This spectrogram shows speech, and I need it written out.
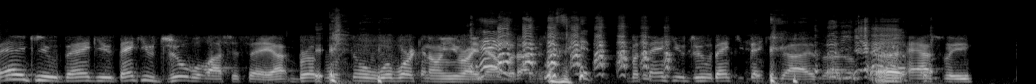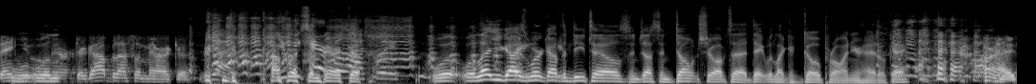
Thank you, thank you, thank you, Jubal. I should say, I, Brooke, we're still we're working on you right now, but I just, but thank you, Jubal. Thank you, thank you guys. Uh, Ashley. Thank you, well- America. God bless America. yeah. God You be bless careful, America. Ashley. We'll, we'll let you guys work out the details. And Justin, don't show up to that date with like a GoPro on your head, okay? All right,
